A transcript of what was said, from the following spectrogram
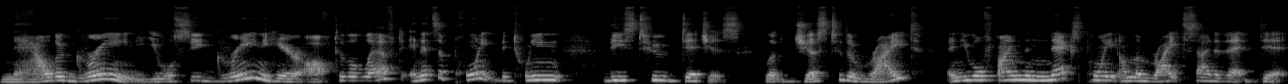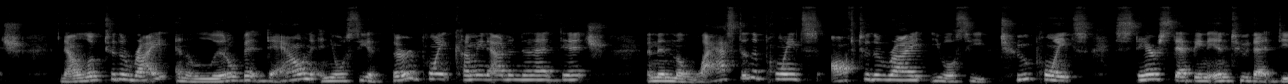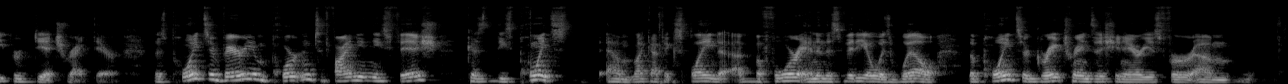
Now the green. You will see green here off to the left and it's a point between these two ditches. Look just to the right and you will find the next point on the right side of that ditch. Now look to the right and a little bit down and you'll see a third point coming out into that ditch. And then the last of the points off to the right, you will see two points stair stepping into that deeper ditch right there. Those points are very important to finding these fish because these points, um, like I've explained uh, before and in this video as well, the points are great transition areas for um,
